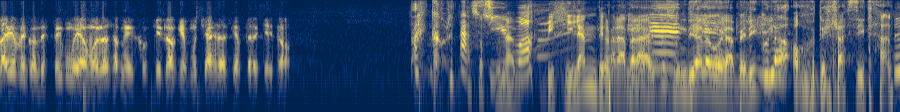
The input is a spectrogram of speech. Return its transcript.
verdad que me contestó y muy amorosa, me dijo que no, que muchas gracias, pero que no. Ah, sos una vigilante. Pará, pará, ¿eso es un diálogo de la película o te estás citando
